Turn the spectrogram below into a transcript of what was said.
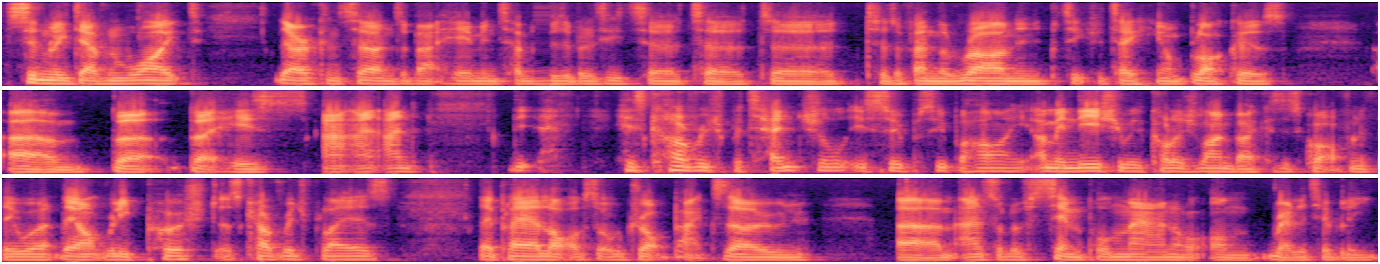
Similarly, Devin White, there are concerns about him in terms of his ability to to to, to defend the run, and particularly taking on blockers. Um, but but his and, and the, his coverage potential is super super high. I mean, the issue with college linebackers is quite often if they weren't they aren't really pushed as coverage players. They play a lot of sort of drop back zone um, and sort of simple man on, on relatively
